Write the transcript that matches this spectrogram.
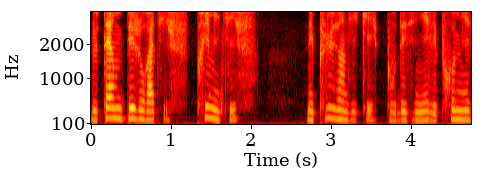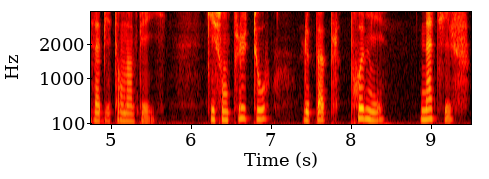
le terme péjoratif primitif n'est plus indiqué pour désigner les premiers habitants d'un pays, qui sont plutôt le peuple premier, natif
